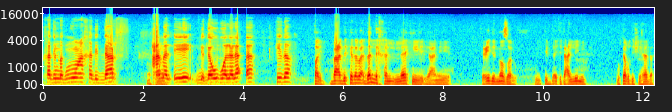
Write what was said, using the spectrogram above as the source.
خد المجموعة خد الدرس الله. عمل إيه بيجاوب ولا لأ كده. طيب بعد كده بقى ده اللي خلاكي يعني تعيدي النظر وتبدأي تتعلمي وتاخدي شهادة؟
